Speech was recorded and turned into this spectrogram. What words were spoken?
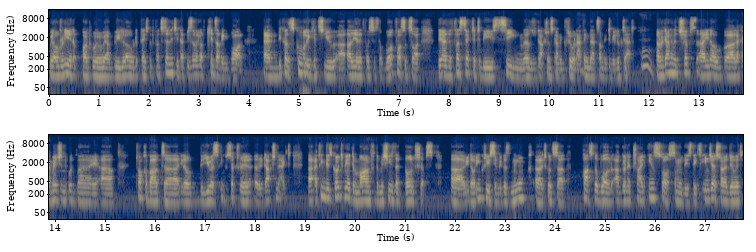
we're already at a point where we are below replacement fertility. That means a lot of kids are being born. And because schooling hits you uh, earlier than, for instance, the workforce and so on, they are the first sector to be seeing those reductions coming through. And I think that's something to be looked at. Mm. regarding the chips, uh, you know, uh, like I mentioned with my uh, talk about, uh, you know, the U.S. Infrastructure Reduction Act, uh, I think there's going to be a demand for the machines that build chips, you know, increasing because more parts of the world are going to try and insource some of these things. India is trying to do it.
